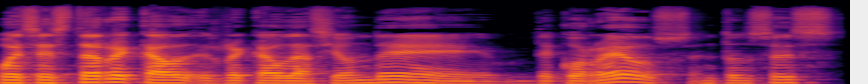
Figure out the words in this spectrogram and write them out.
Pues esta recaudación de, de correos. Entonces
